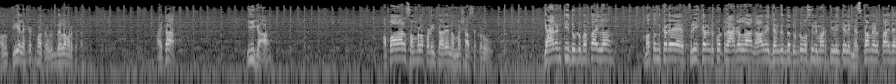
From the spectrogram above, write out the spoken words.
ಅವನು ಪಿ ಎ ಲೆಕ್ಕಕ್ಕೆ ಮಾತ್ರ ಉಳಿದೆಲ್ಲ ಮಾಡ್ಕೊತಾನೆ. ಆಯ್ತಾ? ಈಗ ಅಪಾರ ಸಂಬಳ ಪಡೀತಾರೆ ನಮ್ಮ ಶಾಸಕರು. ಗ್ಯಾರಂಟಿ ದುಡ್ಡು ಬರ್ತಾ ಇಲ್ಲ. ಮತ್ತೊಂದು ಕಡೆ ಫ್ರೀ ಕರೆಂಟ್ ಕೊಟ್ರೆ ಆಗಲ್ಲ, ನಾವೇ ಜನರಿಂದ ದುಡ್ಡು ವಸೂಲಿ ಮಾಡ್ತೀವಿ ಅಂತೇಳಿ ಮೆಸ್ಕಾಂ ಹೇಳ್ತಾ ಇದೆ.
